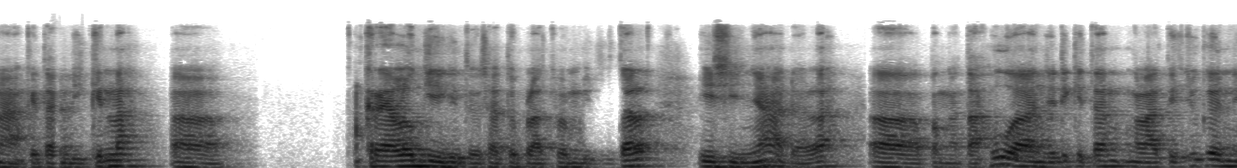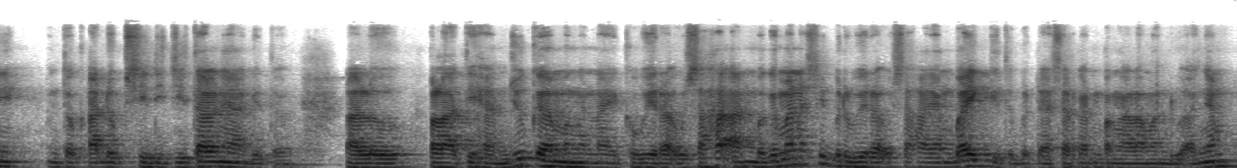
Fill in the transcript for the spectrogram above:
Nah, kita bikinlah uh, kreologi gitu, satu platform digital isinya adalah uh, pengetahuan. Jadi kita ngelatih juga nih untuk adopsi digitalnya gitu. Lalu pelatihan juga mengenai kewirausahaan, bagaimana sih berwirausaha yang baik gitu berdasarkan pengalaman Duanyam,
